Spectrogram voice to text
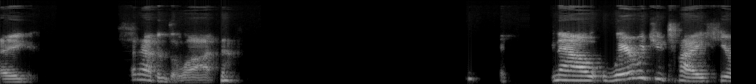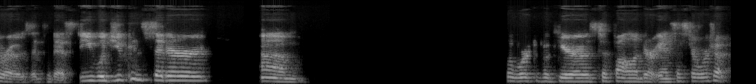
Like that happens a lot. Now, where would you tie heroes into this? Do you would you consider um the worship of heroes to fall under ancestor worship?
